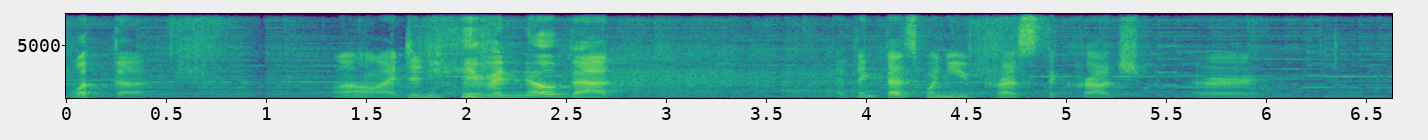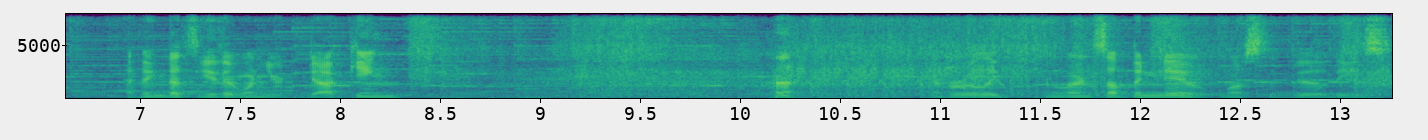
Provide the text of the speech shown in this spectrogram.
What the? Oh, I didn't even know that. I think that's when you press the crouch, or... I think that's either when you're ducking. Huh. Never really learned something new, most of these.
